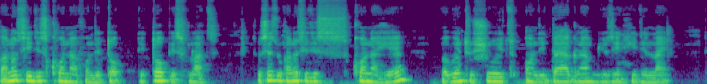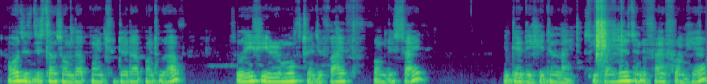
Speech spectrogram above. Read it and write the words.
cannot see this corner from the top. The top is flat. So since we cannot see this corner here, we're going to show it on the diagram using hidden line. And what is distance from that point to the other point we have? So if you remove 25 from this side, you get the hidden line. So if I measure 25 from here,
